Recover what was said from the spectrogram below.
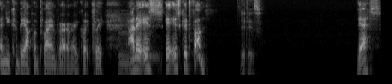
and you can be up and playing very very quickly, Hmm. and it is it is good fun. It is. Yes,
